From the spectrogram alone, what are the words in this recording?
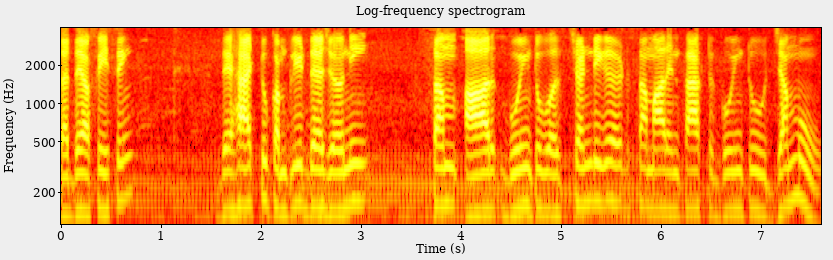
that they are facing. They had to complete their journey. Some are going towards Chandigarh. Some are in fact going to Jammu.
